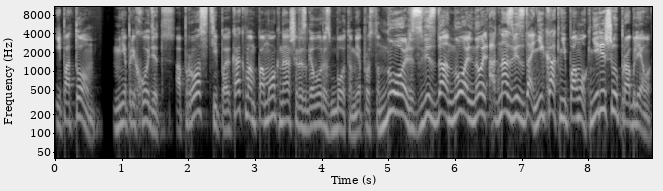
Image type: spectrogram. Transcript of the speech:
И потом мне приходит опрос, типа, как вам помог наш разговор с ботом? Я просто ноль, звезда, ноль, ноль, одна звезда, никак не помог, не решил проблему.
